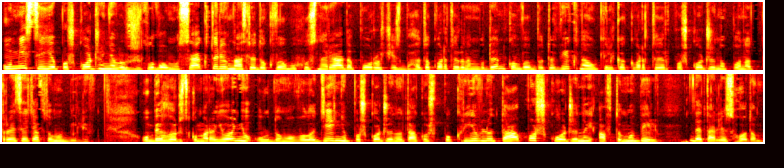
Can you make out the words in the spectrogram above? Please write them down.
У місті є пошкодження в житловому секторі. Внаслідок вибуху снаряда поруч із багатоквартирним будинком вибито вікна у кілька квартир. Пошкоджено понад 30 автомобілів. У Білгородському районі у домоволодінні пошкоджено також покрівлю та пошкоджений автомобіль. Деталі згодом.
